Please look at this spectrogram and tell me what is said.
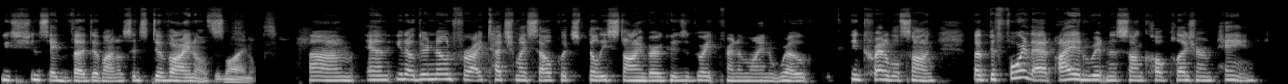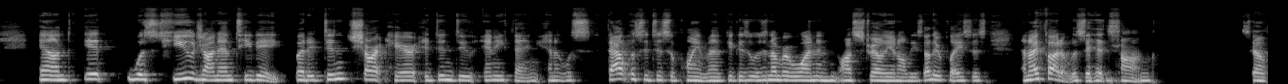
we shouldn't say the Divinyls. It's Divinyls. The. Um, and you know they're known for "I Touch Myself," which Billy Steinberg, who's a great friend of mine, wrote. Incredible song. But before that, I had written a song called "Pleasure and Pain," and it was huge on MTV. But it didn't chart here. It didn't do anything, and it was that was a disappointment because it was number one in Australia and all these other places, and I thought it was a hit song. So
